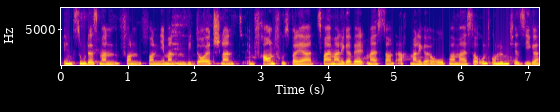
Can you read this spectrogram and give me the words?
hinzu, dass man von, von jemandem wie Deutschland im Frauenfußball ja zweimaliger Weltmeister und achtmaliger Europameister und Olympiasieger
